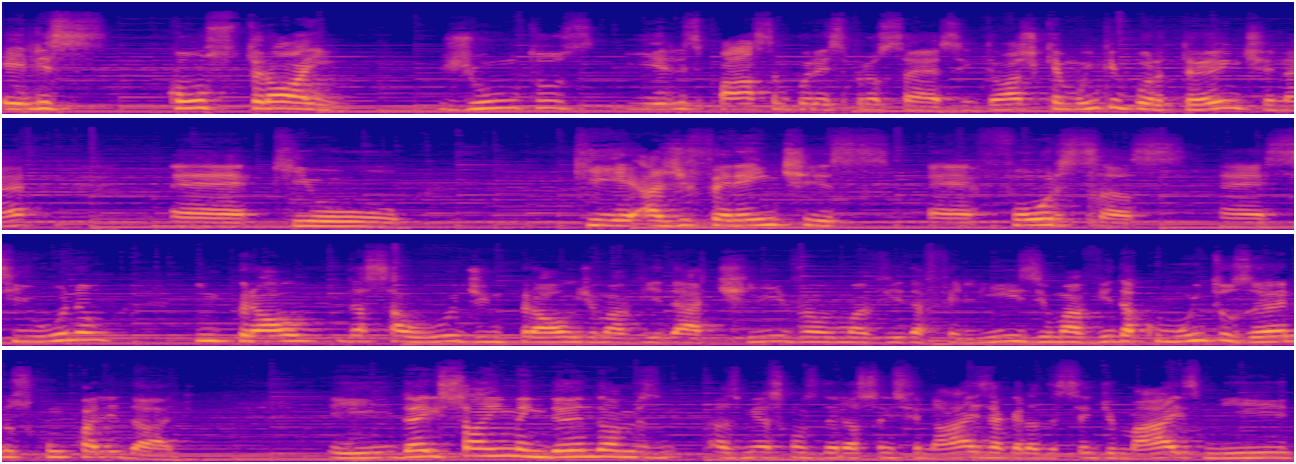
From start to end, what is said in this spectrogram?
eles constroem juntos e eles passam por esse processo. Então, acho que é muito importante, né, é, que o que as diferentes é, forças é, se unam em prol da saúde, em prol de uma vida ativa, uma vida feliz e uma vida com muitos anos com qualidade. E daí só emendando as minhas considerações finais, agradecer demais Mi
